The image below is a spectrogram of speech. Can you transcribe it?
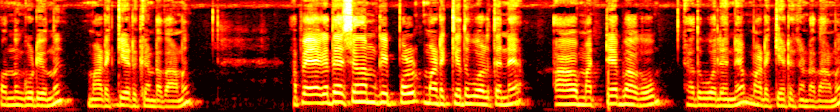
ഒന്നും കൂടി ഒന്ന് മടക്കിയെടുക്കേണ്ടതാണ്. അപ്പോൾ ഏകദേശം നമുക്കിപ്പോൾ മടക്കിയതുപോലെ തന്നെ ആ മറ്റേ ഭാഗവും അതുപോലെ തന്നെ മടക്കിയെടുക്കേണ്ടതാണ്.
